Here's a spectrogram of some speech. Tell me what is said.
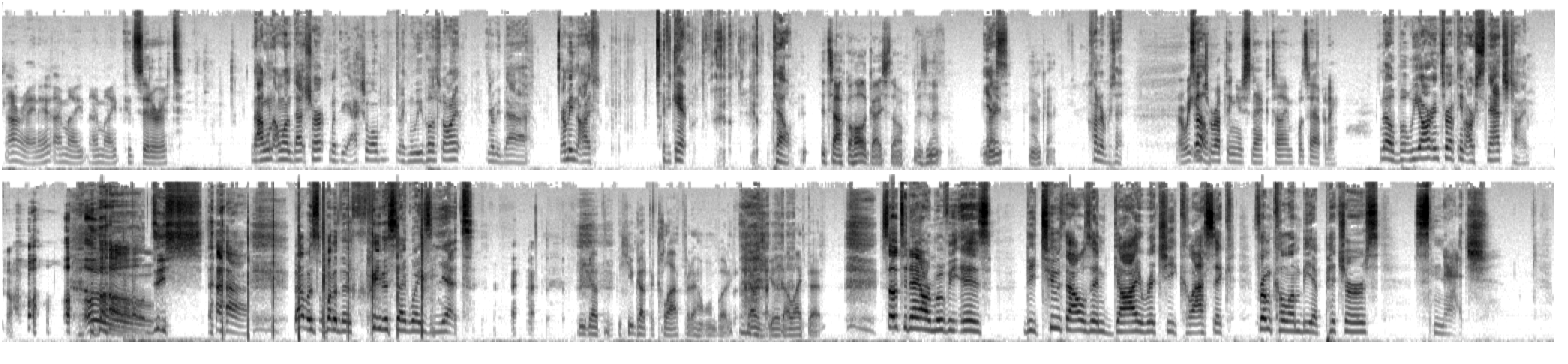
All right, I, I might, I might consider it. I want, I want that shirt with the actual like movie poster on it. It'll be badass. I mean, nice. If you can't tell, it's alcoholic ice, though, isn't it? yes, Right? Okay. hundred percent. Are we So- interrupting your snack time? What's happening? No, but we are interrupting our snatch time. Oh, Oh, dish. that was one of the cleanest segues yet. You got the you got the clap for that one, buddy. That was good. I like that. So today our movie is the 2000 Guy Ritchie classic from Columbia Pictures, Snatch.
